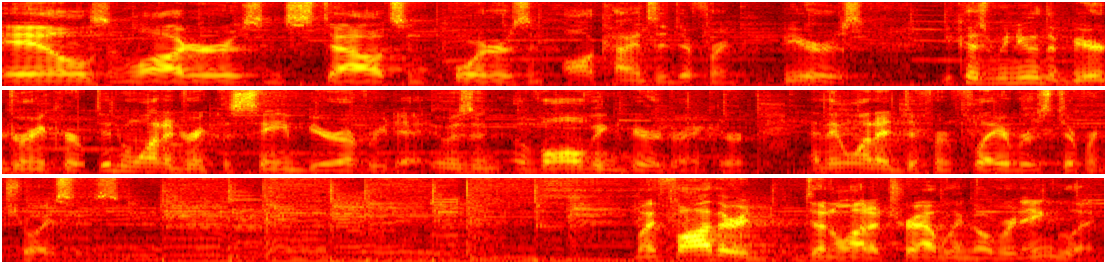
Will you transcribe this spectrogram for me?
ales and lagers and stouts and porters and all kinds of different beers because we knew the beer drinker didn't want to drink the same beer every day. It was an evolving beer drinker and they wanted different flavors, different choices. My father had done a lot of traveling over in England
